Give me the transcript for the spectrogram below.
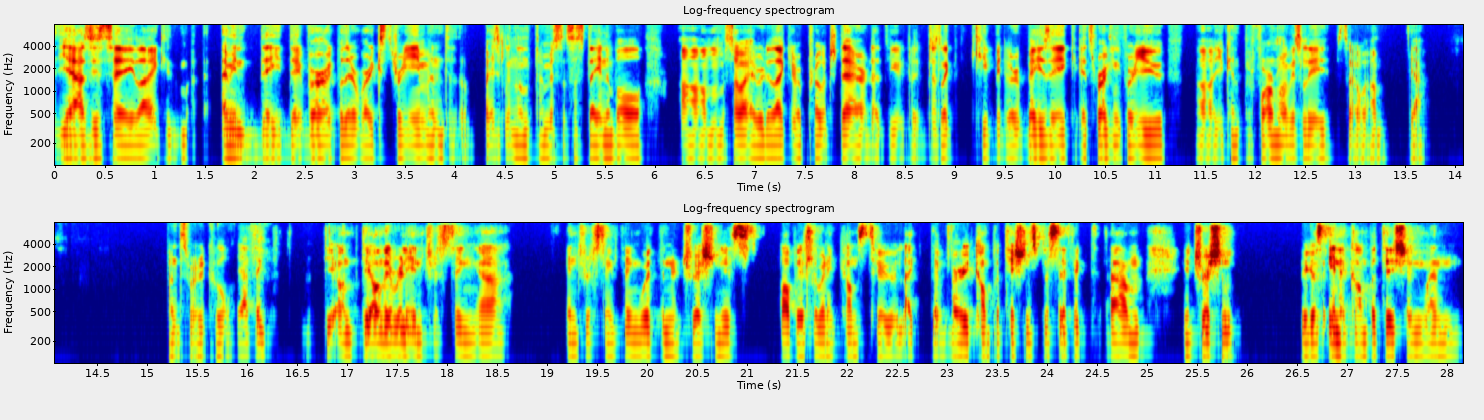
yeah, as you say, like I mean, they they work, but they're very extreme, and uh, basically none of them is sustainable. Um, so I really like your approach there that you just like keep it very basic. It's working for you. Uh, you can perform obviously. So um, yeah, and it's really cool. Yeah, I think the on, the only really interesting uh interesting thing with the nutrition is obviously when it comes to like the very competition specific um nutrition because in a competition when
